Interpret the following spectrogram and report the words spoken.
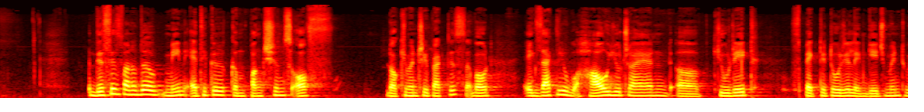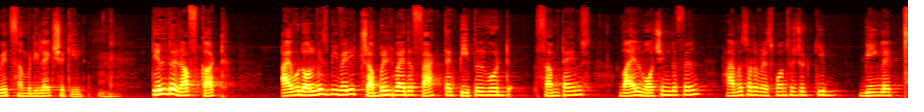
this is one of the main ethical compunctions of documentary practice about exactly how you try and uh, curate spectatorial engagement with somebody like Shakil. Mm-hmm. Till the rough cut, I would always be very troubled by the fact that people would sometimes, while watching the film, have a sort of response which would keep being like,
